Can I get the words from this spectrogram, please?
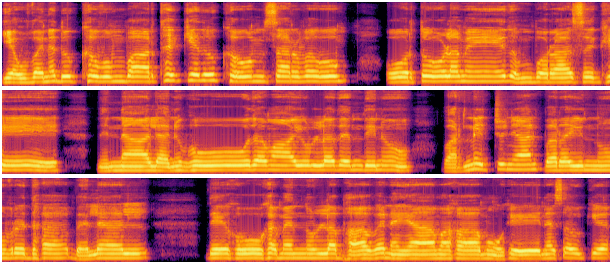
യൗവന ദുഃഖവും വാർദ്ധക്യ ദുഃഖവും സർവവും ഓർത്തോളമേതും പൊറാസുഖേ. നിന്നാൽ അനുഭൂതമായുള്ളതെന്തിനു വർണിച്ചു ഞാൻ പറയുന്നു വൃഥ ബലാൽ. ദേഹോഹമെന്നുള്ള ഭാവനയാ മഹാമോഹേന സൗഖ്യ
